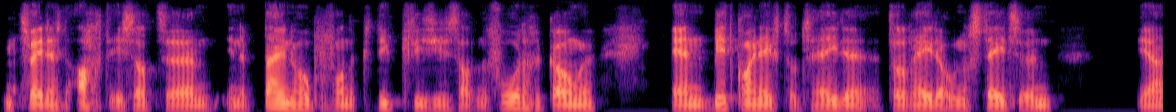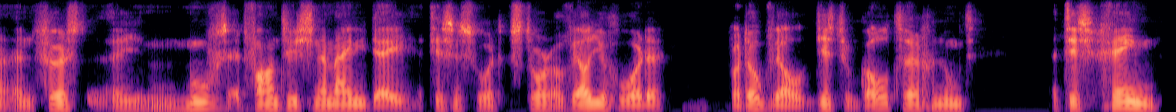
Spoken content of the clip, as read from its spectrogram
In 2008 is dat uh, in de puinhopen van de kredietcrisis is dat naar voren gekomen. En Bitcoin heeft tot, heden, tot op heden ook nog steeds een, ja, een first uh, movers advantage naar mijn idee. Het is een soort store of value geworden. Wordt ook wel digital gold uh, genoemd. Het is geen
